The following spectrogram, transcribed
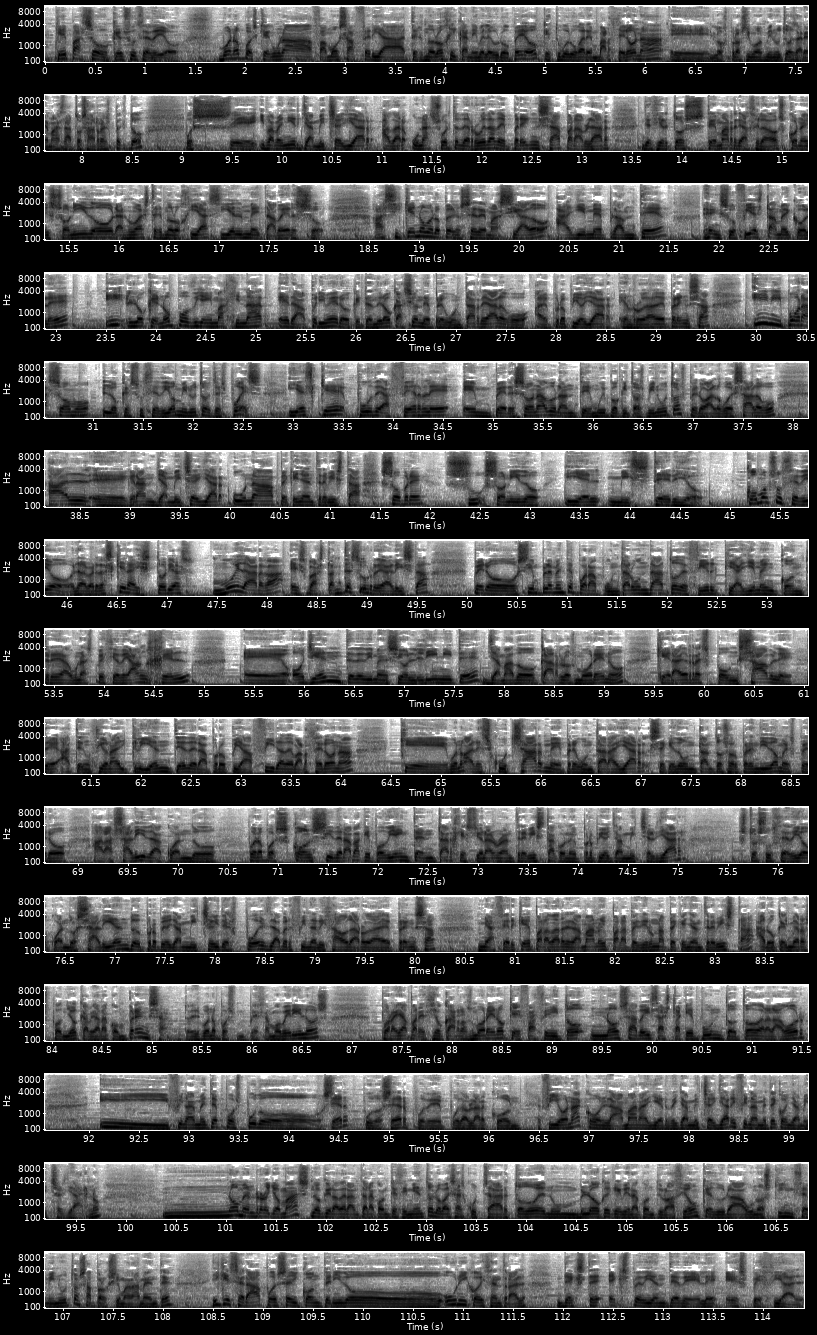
¿Qué pasó? ¿Qué sucedió? Bueno, pues que en una famosa feria tecnológica a nivel europeo que tuvo lugar en Barcelona, eh, en los próximos minutos daré más datos al respecto, pues eh, iba a venir ya Michel Jarre a dar una suerte de rueda de prensa para hablar de ciertos temas relacionados con el sonido, las nuevas tecnologías y el metaverso. Así que no me lo pensé demasiado, allí me planté, en su fiesta me colé y lo que no podía imaginar era, primero, que tendría ocasión de preguntarle algo al propio Yar en rueda de prensa, y ni por asomo lo que sucedió minutos después. Y es que pude hacerle en persona durante muy poquitos minutos, pero algo es algo, al eh, gran Jean-Michel Yar una pequeña entrevista sobre su sonido y el misterio. ¿Cómo sucedió? La verdad es que la historia es muy larga, es bastante surrealista, pero simplemente por apuntar un dato, decir que allí me encontré a una especie de ángel eh, oyente de dimensión límite llamado Carlos Moreno, que era el responsable de atención al cliente de la propia Fira de Barcelona, que, bueno, al escucharme preguntar a Yar se quedó un tanto sorprendido, me esperó a la salida cuando, bueno, pues consideraba que podía intentar gestionar una entrevista con el propio Jean-Michel Yar Esto sucedió cuando saliendo el propio Jean-Michel después de haber finalizado la rueda de prensa, me acerqué para darle la mano y para pedir una pequeña entrevista, a lo que él me respondió que había con prensa. Entonces, bueno, pues empecé a mover hilos. Por ahí apareció Carlos Moreno, que facilitó, no sabéis hasta qué punto, toda la labor. Y finalmente, pues pudo ser, pudo ser, pude, pude hablar con Fiona, con la manager de Jean-Michel Jarre y finalmente con Jean-Michel Jarre, ¿no? No me enrollo más, no quiero adelantar acontecimientos, lo vais a escuchar todo en un bloque que viene a continuación, que dura unos 15 minutos aproximadamente, y que será pues el contenido único y central de este expediente de L especial.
